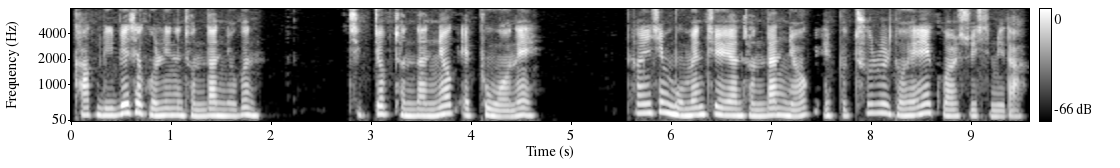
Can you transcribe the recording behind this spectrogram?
각 리벳에 걸리는 전단력은 직접 전단력 F1에 편심 모멘트에 의한 전단력 F2를 더해 구할 수 있습니다.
